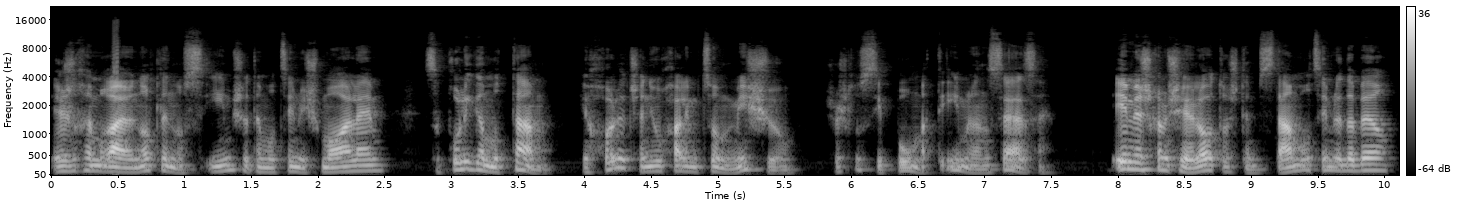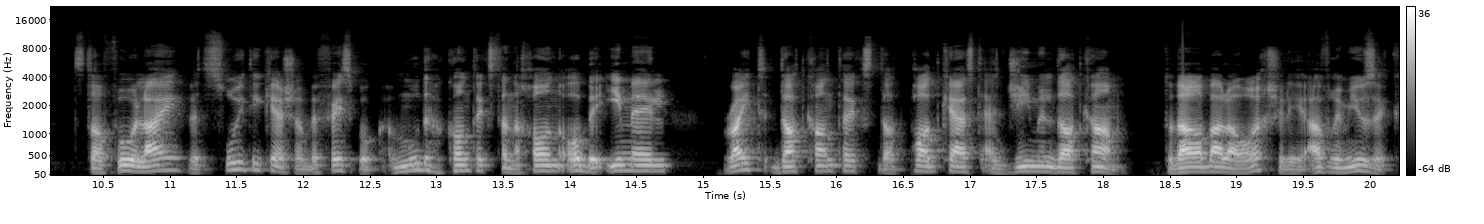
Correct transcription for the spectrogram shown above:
יש לכם רעיונות לנושאים שאתם רוצים לשמוע עליהם? ספרו לי גם אותם, יכול להיות שאני אוכל למצוא מישהו שיש לו סיפור מתאים לנושא הזה. אם יש לכם שאלות או שאתם סתם רוצים לדבר, הצטרפו אליי וצרו איתי קשר בפייסבוק, עמוד הקונטקסט הנכון או באימייל right.context.podcast@gmail.com. תודה רבה לעורך שלי, אברי מיוזיק.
